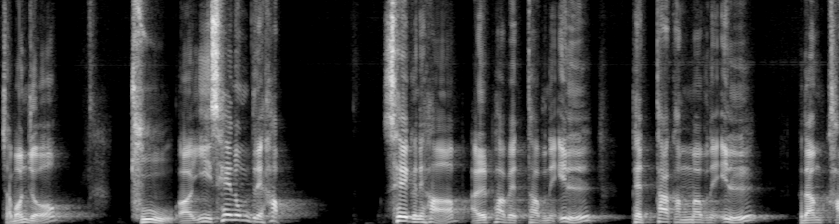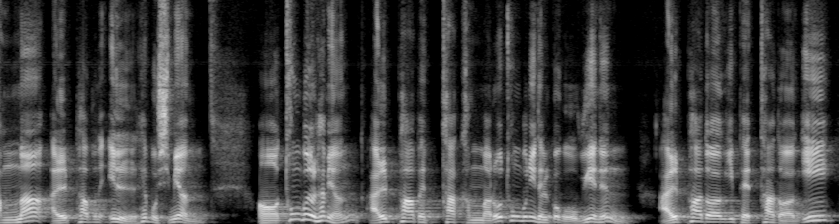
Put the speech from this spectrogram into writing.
자, 먼저 두, 아, 이세 놈들의 합, 세 근의 합, 알파, 베타분의 1, 베타, 감마분의 1, 그 다음 감마, 알파분의 1 해보시면 어, 통분을 하면 알파, 베타, 감마로 통분이 될 거고 위에는 알파 더하기 베타 더하기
